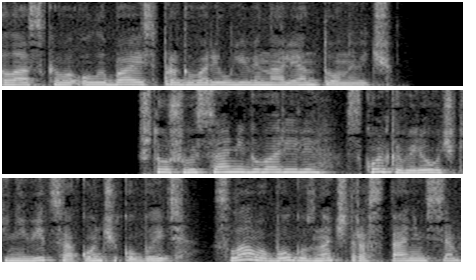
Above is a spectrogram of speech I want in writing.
ласково улыбаясь, проговорил Ювеналий Антонович. «Что ж, вы сами говорили, сколько веревочки не виться, а кончику быть. Слава богу, значит, расстанемся.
